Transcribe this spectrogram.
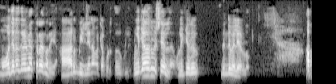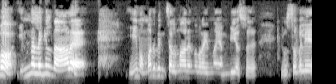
മോചനദ്രവ്യം എത്രയെന്നറിയാം ആറ് ബില്യനെ മറ്റോ കൊടുത്തത് പുള്ളി. പുള്ളിക്ക് അതൊരു വിഷയമല്ല. പുള്ളിക്കൊരു ഇതിന്റെ വിലയുള്ളൂ. അപ്പോ ഇന്നല്ലെങ്കിൽ നാളെ ഈ മുഹമ്മദ് ബിൻ സൽമാൻ എന്ന് പറയുന്ന എം ബി എസ് യൂസഫലിയെ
